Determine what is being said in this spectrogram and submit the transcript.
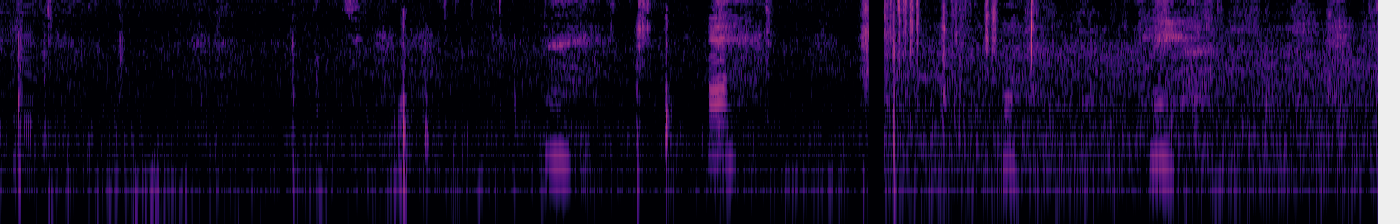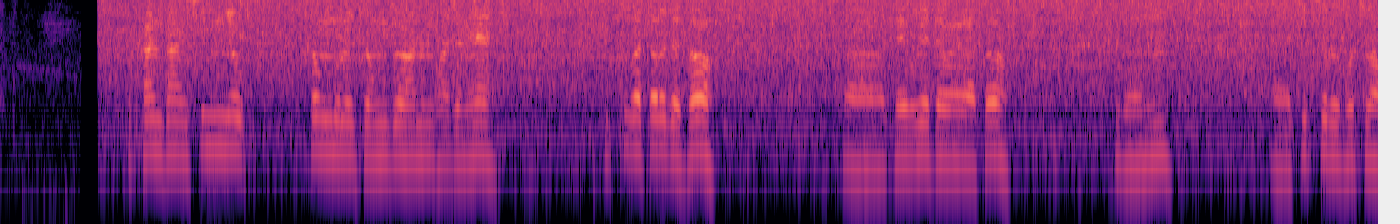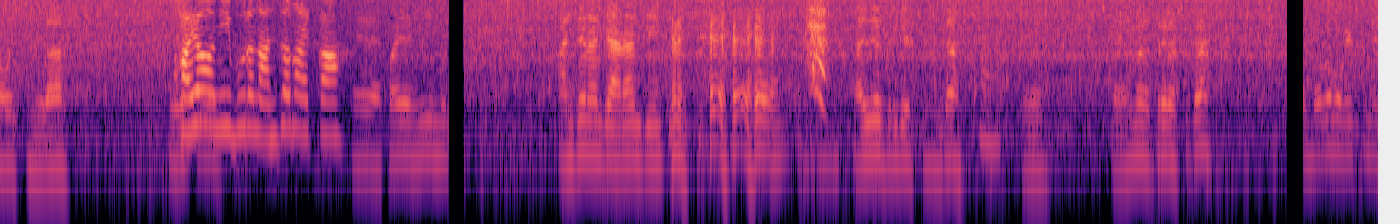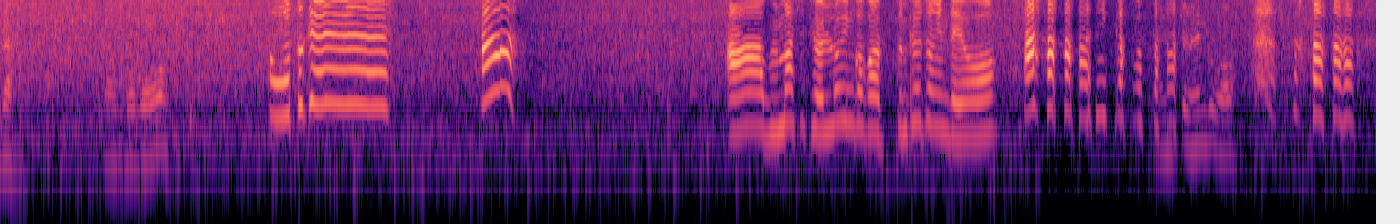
북한산 16 성문을 정조하는 과정에 식수가 떨어져서 어, 계곡에 들어가서 지금 에, 식수를 보충하고 있습니다. 과연 이 물은 안전할까? 예, 과연 이물 안전한지 안 한지 인터넷에 알려드리겠습니다. 예. 자, 얼마나 들어갔을까? 먹어보겠습니다. 한번 보고. 아, 어떡해. 아! 물맛이 별로인 것 같은 표정인데요. 아, 아닌가 보다. 아니, 좀 헹구고.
